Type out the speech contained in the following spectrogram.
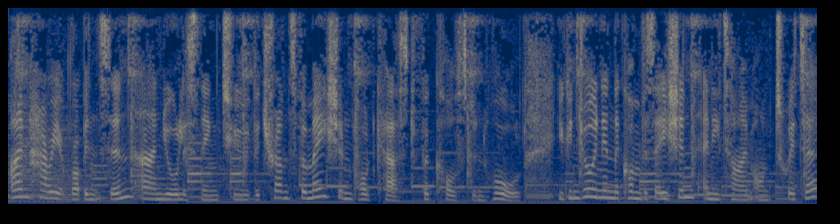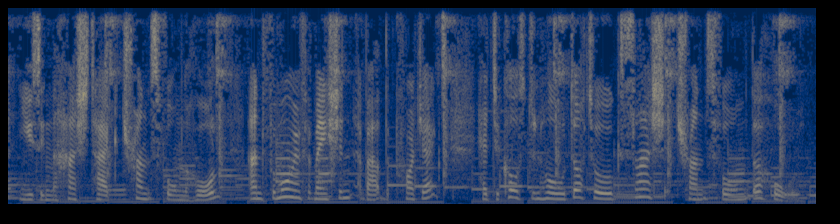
I'm Harriet Robinson, and you're listening to the Transformation podcast for Colston Hall. You can join in the conversation anytime on Twitter using the hashtag TransformTheHall. And for more information about the project, head to colstonhall.org slash transformthehall.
